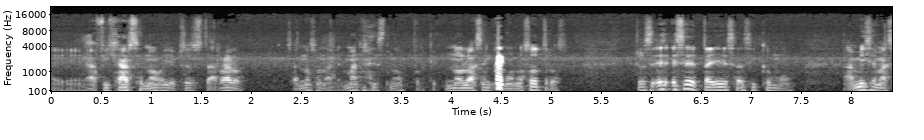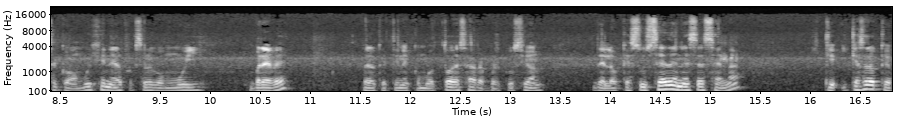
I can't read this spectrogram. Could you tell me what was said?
eh, a fijarse, ¿no? Y pues eso está raro. O sea, no son alemanes, ¿no? Porque no lo hacen como nosotros. Entonces, e-, ese detalle es así como, a mí se me hace como muy genial porque es algo muy breve, pero que tiene como toda esa repercusión de lo que sucede en esa escena y que, y que es algo que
